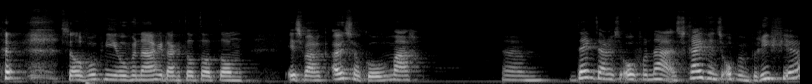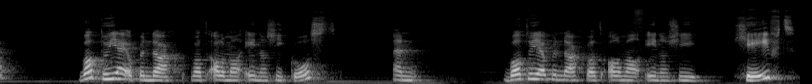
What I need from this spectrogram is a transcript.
zelf ook niet over nagedacht dat dat dan is waar ik uit zou komen. Maar um, denk daar eens over na. En schrijf eens op een briefje. Wat doe jij op een dag wat allemaal energie kost? En wat doe jij op een dag wat allemaal energie geeft?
